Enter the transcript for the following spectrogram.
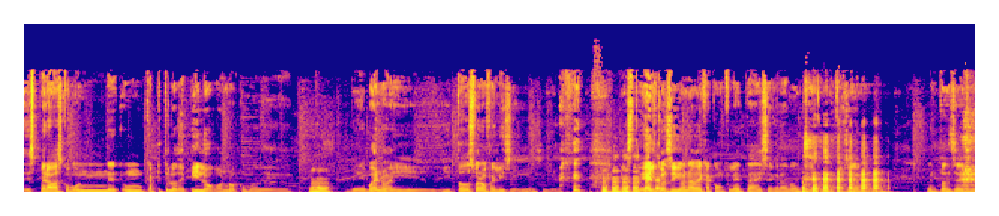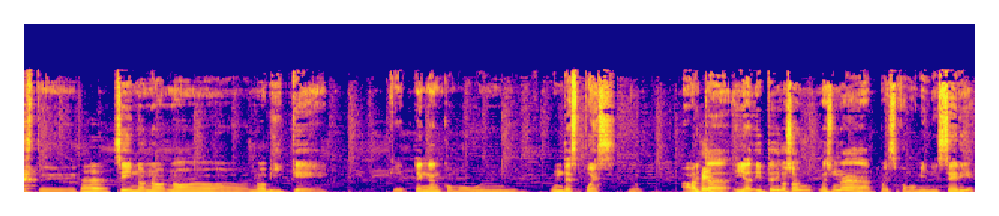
esperabas como un, capítulo de epílogo, ¿no? Como de, de bueno, y, todos fueron felices. Este, él consiguió una beca completa y se graduó en telecomunicaciones. Entonces, este, sí, no, no, no, no vi que que tengan como un, un después, ¿no? Ahorita, y, te digo, son, es una pues como miniserie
